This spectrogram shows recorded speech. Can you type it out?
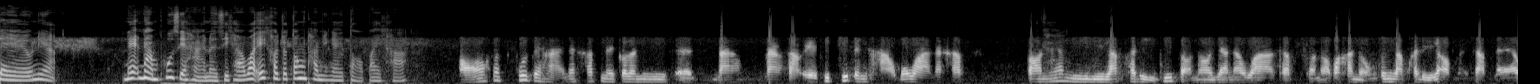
แล้วเนี่ย แนะนำผู้เสียหายหน่อยสิคะว่าเอ๊ะเขาจะต้องทำยังไงต่อไปคะอ๋อก็ผู้เสียหายนะครับ ในกรณีเอ่อนางนางสาวเอที่ที่เป็นข่าวเมื่อวานนะครับ ตอนเนี้ยมีมีรับคดีที่สอนอยานาวากับสอนอพระโขนงซึ่งรับคดีและออกหมายจับแล้ว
